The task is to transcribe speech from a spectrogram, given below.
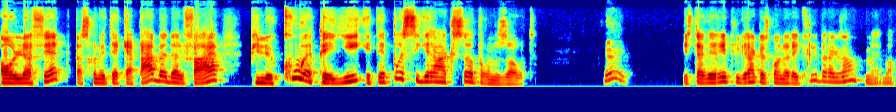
On l'a fait parce qu'on était capable de le faire, puis le coût à payer n'était pas si grand que ça pour nous autres. Oui. Il s'est avéré plus grand que ce qu'on aurait cru, par exemple, mais bon.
